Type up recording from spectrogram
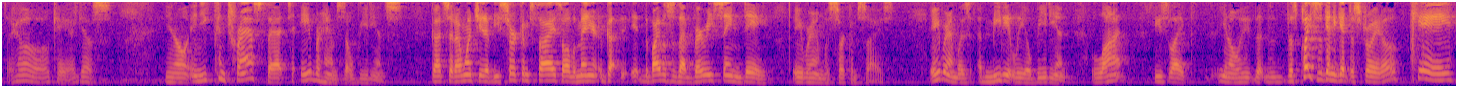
It's like, oh, okay, I guess. You know, and you contrast that to Abraham's obedience. God said, I want you to be circumcised. All the men, God, the Bible says that very same day, Abraham was circumcised. Abraham was immediately obedient. Lot, he's like, you know, this place is going to get destroyed. Okay,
